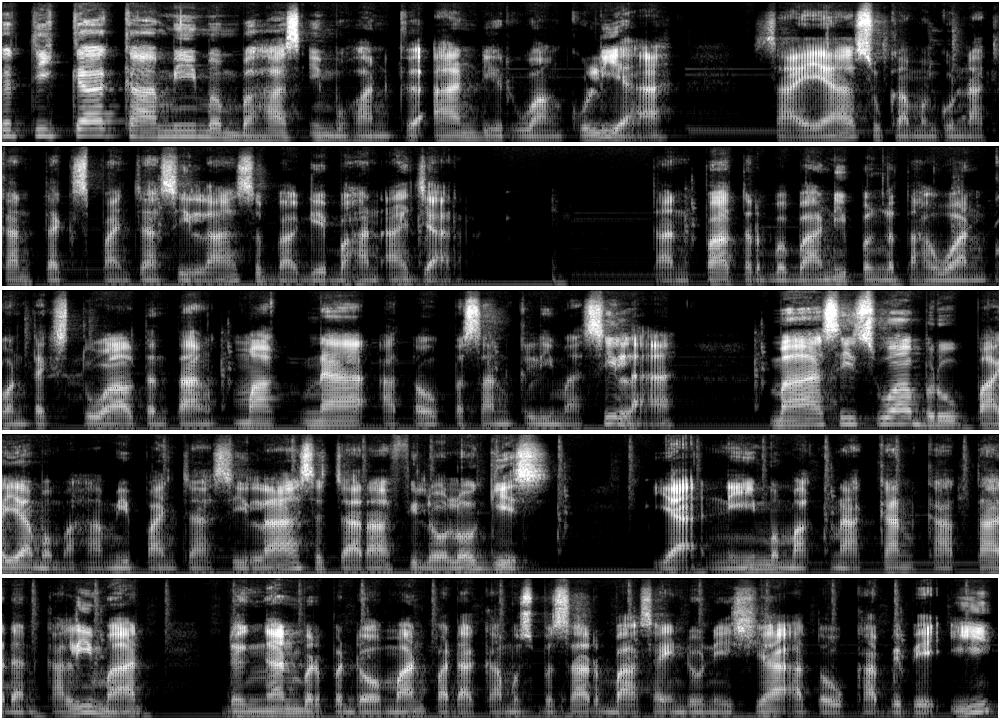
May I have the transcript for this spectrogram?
Ketika kami membahas imbuhan kean di ruang kuliah, saya suka menggunakan teks Pancasila sebagai bahan ajar. Tanpa terbebani pengetahuan kontekstual tentang makna atau pesan kelima sila, mahasiswa berupaya memahami Pancasila secara filologis, yakni memaknakan kata dan kalimat dengan berpedoman pada Kamus Besar Bahasa Indonesia atau KBBI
